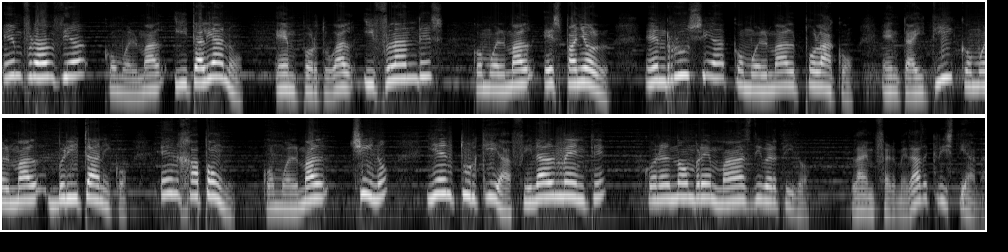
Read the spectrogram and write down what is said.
En Francia como el mal italiano. En Portugal y Flandes como el mal español, en Rusia como el mal polaco, en Tahití como el mal británico, en Japón como el mal chino y en Turquía finalmente con el nombre más divertido, la enfermedad cristiana.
